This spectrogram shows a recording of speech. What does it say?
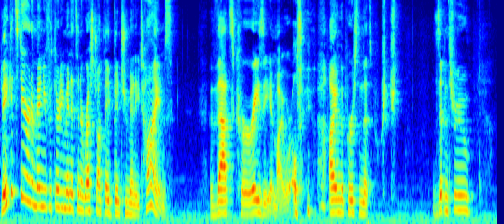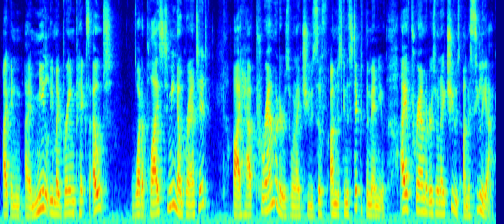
They can stare at a menu for 30 minutes in a restaurant they've been to many times. That's crazy in my world. I am the person that's zipping through I can I immediately my brain picks out what applies to me. Now, granted, I have parameters when I choose. So I'm just going to stick with the menu. I have parameters when I choose. I'm a celiac.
